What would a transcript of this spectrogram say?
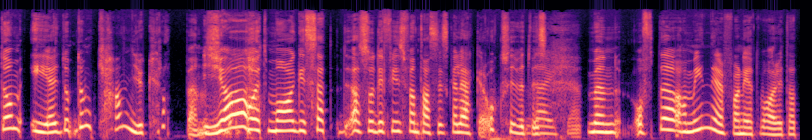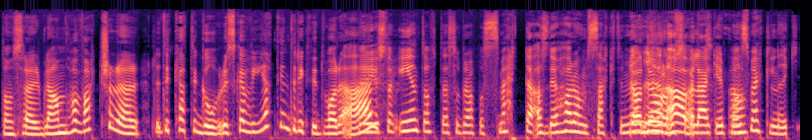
De, är, de, de kan ju kroppen Ja. på ett magiskt sätt. Alltså, det finns fantastiska läkare också givetvis. Verkligen. Men ofta har min erfarenhet varit att de sådär, ibland har varit sådär lite kategoriska, vet inte riktigt vad det är. Nej, just de är inte ofta så bra på smärta. Alltså det har de sagt till mig, Ja, det har en de överläkare på Ja. en smärtklinik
